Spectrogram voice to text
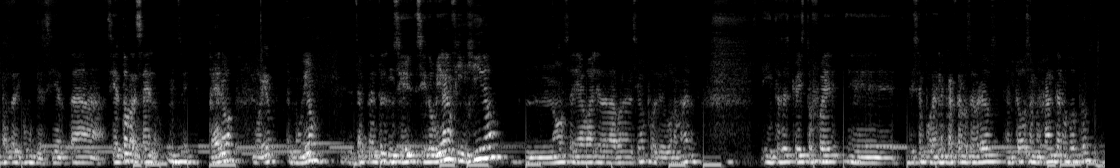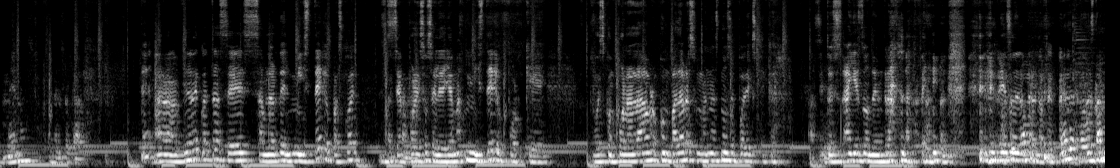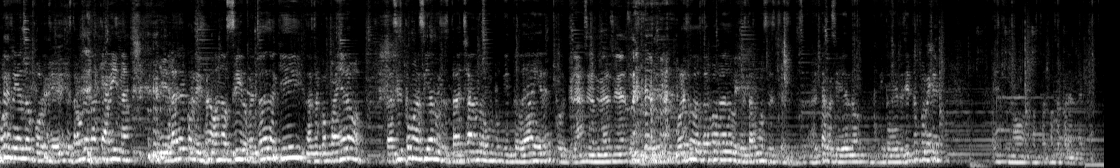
parte así como que cierta, cierto recelo, ¿sí? pero Murió. murió. Exactamente. Si, si lo hubieran fingido, no sería válida la redención, por decirlo de alguna manera. Y entonces Cristo fue, eh, dicen por ahí en la carta a los hebreos, en todo semejante a nosotros, menos en el pecado. Eh, A final de cuentas es hablar del misterio pascual. O sea, por eso se le llama misterio, porque pues con, palabra- con palabras humanas no se puede explicar. Así Entonces ahí es donde entra la fe. ahí es donde entra la fe. pero- Nos estamos riendo porque estamos en la cabina y el aire acondicionado no sirve. Entonces aquí nuestro compañero Francisco Macías nos está echando un poquito de aire. Porque, Gracias, gracias. por eso nos estamos riendo porque estamos este, ahorita recibiendo un poquito de airecito porque esto no, no, está- no se prende.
